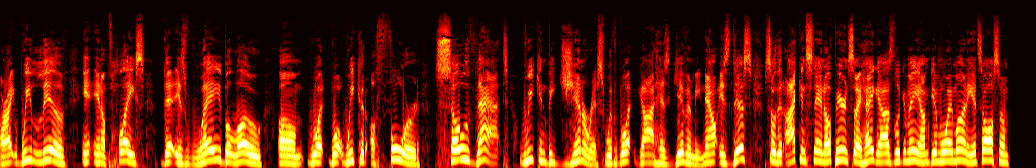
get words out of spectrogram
all right, we live in, in a place that is way below um, what what we could afford, so that we can be generous with what God has given me. Now, is this so that I can stand up here and say, "Hey guys, look at me! I'm giving away money. It's awesome.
